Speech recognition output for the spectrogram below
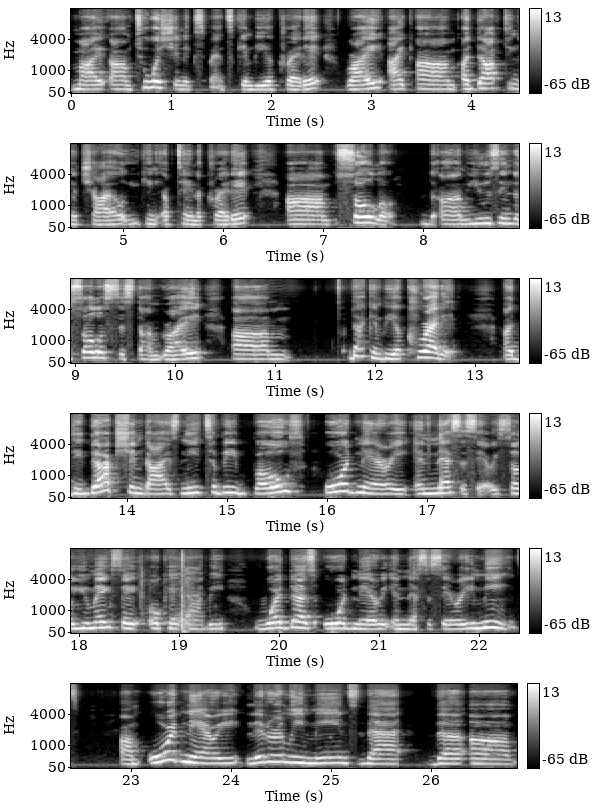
my um, tuition expense can be a credit, right? I um, adopting a child, you can obtain a credit. Um, solar, um, using the solar system, right? that can be a credit. A deduction, guys, need to be both ordinary and necessary. So you may say, okay, Abby, what does ordinary and necessary means? Um, ordinary literally means that the um,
